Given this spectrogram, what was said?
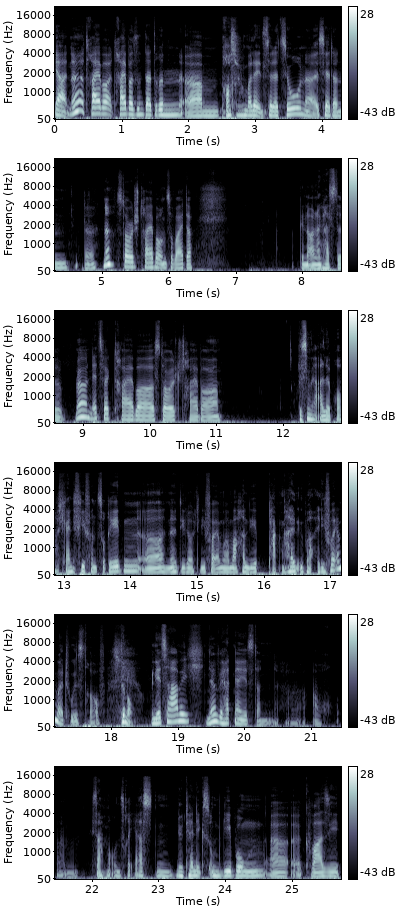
Ja, ne, Treiber, Treiber sind da drin, ähm, brauchst du schon bei der Installation, da ist ja dann äh, ne, Storage-Treiber und so weiter. Genau, dann hast du ne, Netzwerktreiber, Storage-Treiber. Wissen wir alle, brauche ich gar nicht viel von zu reden. Äh, ne, die Leute, die VMware machen, die packen halt überall die VMware-Tools drauf. Genau. Und jetzt habe ich, ne, wir hatten ja jetzt dann äh, auch, ähm, ich sag mal, unsere ersten Nutanix-Umgebungen äh, äh, quasi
